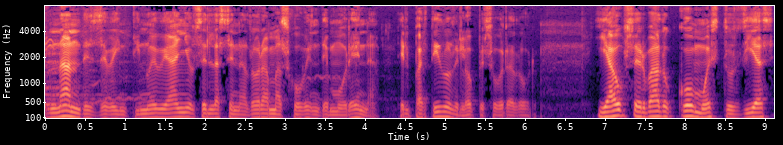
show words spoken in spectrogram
Hernández, de 29 años, es la senadora más joven de Morena, el partido de López Obrador, y ha observado cómo estos días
